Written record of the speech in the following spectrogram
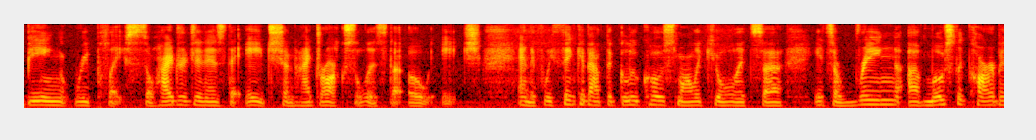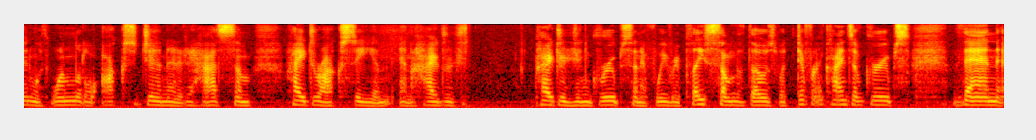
being replaced. So hydrogen is the H and hydroxyl is the OH. And if we think about the glucose molecule, it's a it's a ring of mostly carbon with one little oxygen and it has some hydroxy and, and hydrogen hydrogen groups and if we replace some of those with different kinds of groups then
